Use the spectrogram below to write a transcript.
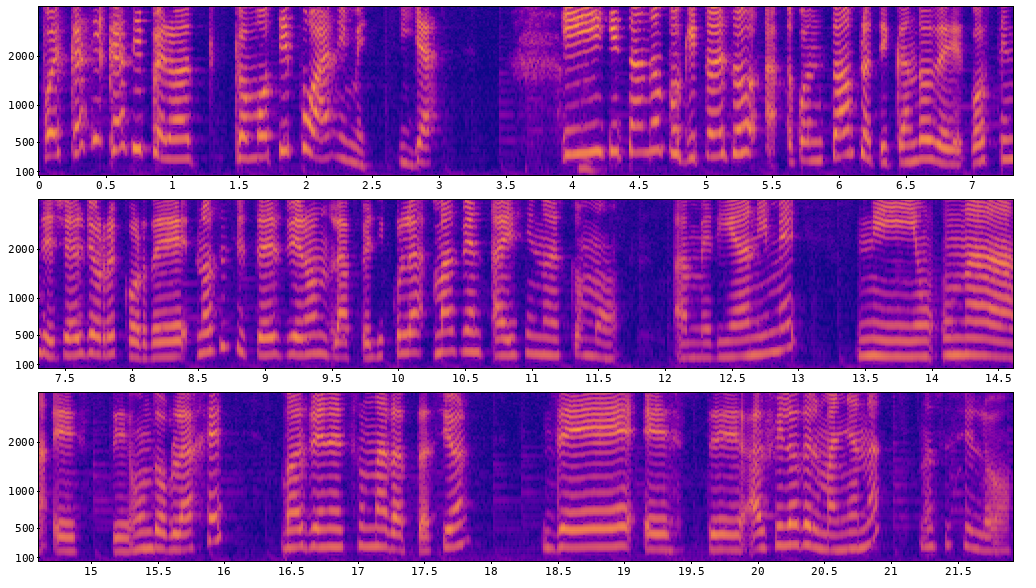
Pues casi, casi, pero como tipo anime y ya. Y quitando un poquito eso, cuando estaban platicando de Ghost in the Shell, yo recordé, no sé si ustedes vieron la película, más bien ahí sí no es como amerianime ni una este un doblaje, más bien es una adaptación de este Al filo del mañana, no sé si lo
